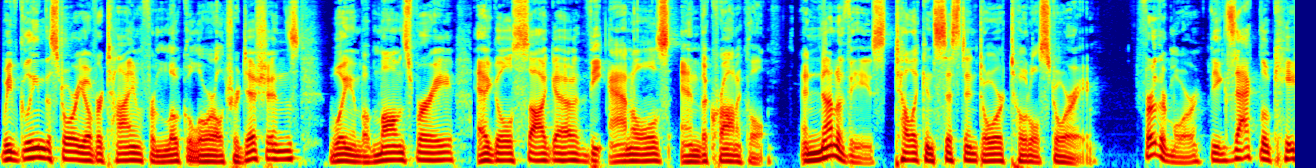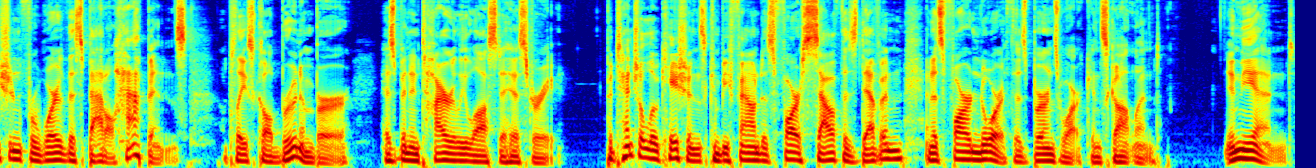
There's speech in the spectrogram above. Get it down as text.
We've gleaned the story over time from local oral traditions, William of Malmesbury, Egil's saga, the Annals, and the Chronicle. And none of these tell a consistent or total story. Furthermore, the exact location for where this battle happens, a place called Brunanburh, has been entirely lost to history. Potential locations can be found as far south as Devon and as far north as Burnswark in Scotland. In the end,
